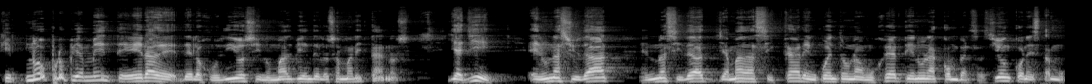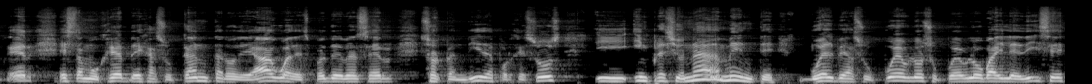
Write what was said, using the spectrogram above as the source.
que no propiamente era de los judíos, sino más bien de los samaritanos. Y allí, en una ciudad en una ciudad llamada Sicar encuentra una mujer, tiene una conversación con esta mujer, esta mujer deja su cántaro de agua después de ser sorprendida por Jesús y impresionadamente vuelve a su pueblo, su pueblo va y le dice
